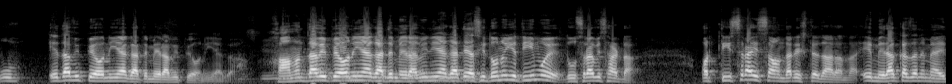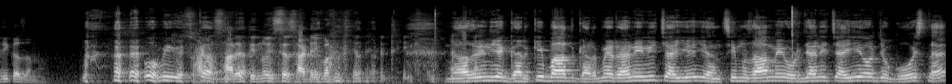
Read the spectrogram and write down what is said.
وہ ਇਹਦਾ ਵੀ ਪਿਓ ਨਹੀਂ ਹੈਗਾ ਤੇ ਮੇਰਾ ਵੀ ਪਿਓ ਨਹੀਂ ਹੈਗਾ ਖਾਵੰਦ ਦਾ بھی پیو نہیں ਹੈਗਾ ਤੇ میرا بھی نہیں ਹੈਗਾ ਤੇ اسی دونوں یتیم ہوئے دوسرا بھی ਸਾਡਾ اور تیسرا حصہ ہوندہ رشتہ دار ہوندہ اے میرا کزن ہے میں آئی دی کزن ہوں سارے تینوں حصے ساڑھے بڑھتے ہیں۔ ناظرین یہ گھر کی بات گھر میں رہنی نہیں چاہیے یہ ہنسی مزام میں اڑ جانی چاہیے اور جو گوشت ہے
